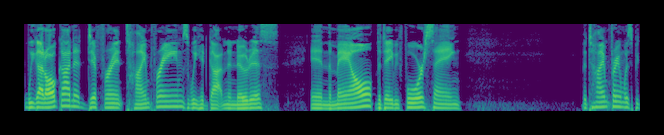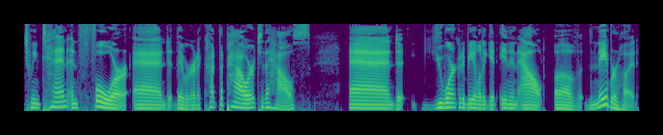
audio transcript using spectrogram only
we got all kind of different time frames. We had gotten a notice in the mail the day before saying the time frame was between 10 and 4 and they were going to cut the power to the house and you weren't going to be able to get in and out of the neighborhood.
